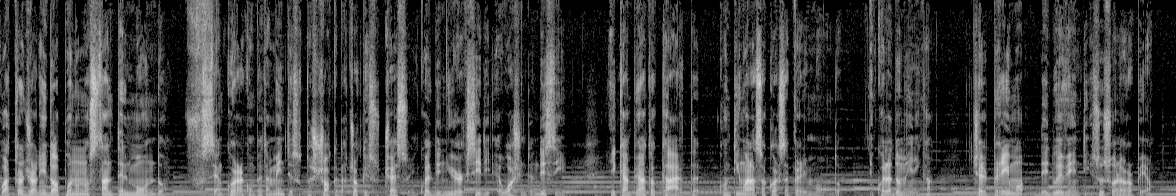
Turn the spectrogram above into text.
Quattro giorni dopo, nonostante il mondo fosse ancora completamente sotto shock da ciò che è successo in quel di New York City e Washington DC, il campionato kart continua la sua corsa per il mondo e quella domenica c'è il primo dei due eventi sul suolo europeo,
